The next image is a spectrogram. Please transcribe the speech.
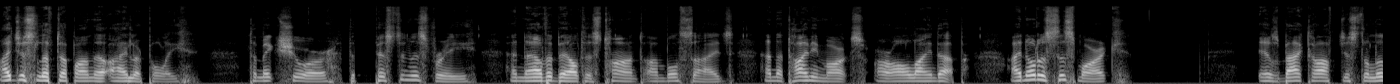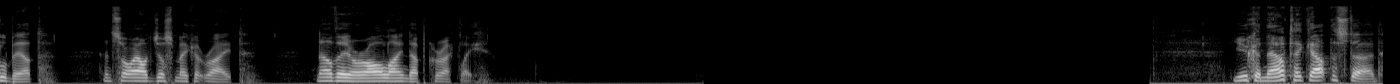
I just lift up on the idler pulley to make sure the piston is free and now the belt is taut on both sides and the timing marks are all lined up. I notice this mark is backed off just a little bit and so I'll just make it right. Now they are all lined up correctly. You can now take out the stud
